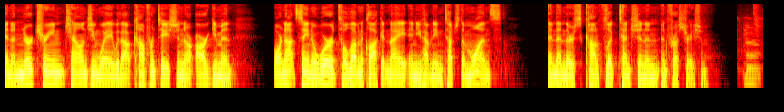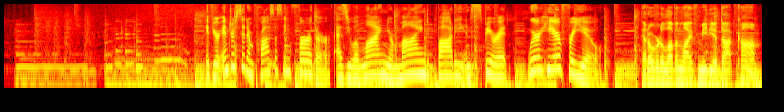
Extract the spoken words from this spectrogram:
in a nurturing, challenging way without confrontation or argument or not saying a word till 11 o'clock at night and you haven't even touched them once. And then there's conflict, tension, and, and frustration. If you're interested in processing further as you align your mind, body, and spirit, we're here for you. Head over to loveandlifemedia.com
